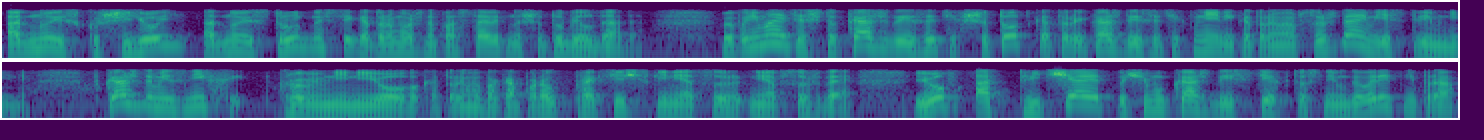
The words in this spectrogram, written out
одной из кушьей, одной из трудностей, которые можно поставить на шиту Белдада. Вы понимаете, что каждый из этих шитот, которые, каждый из этих мнений, которые мы обсуждаем, есть три мнения. В каждом из них, кроме мнения Иова, который мы пока практически не обсуждаем, Иов отвечает, почему каждый из тех, кто с ним говорит, не прав.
